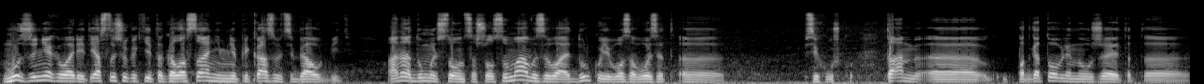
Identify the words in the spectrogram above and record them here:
муж жене говорит, я слышу какие-то голоса, они мне приказывают тебя убить. Она думает, что он сошел с ума, вызывает дурку, его завозят э, в психушку. Там э, подготовленный уже этот э,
